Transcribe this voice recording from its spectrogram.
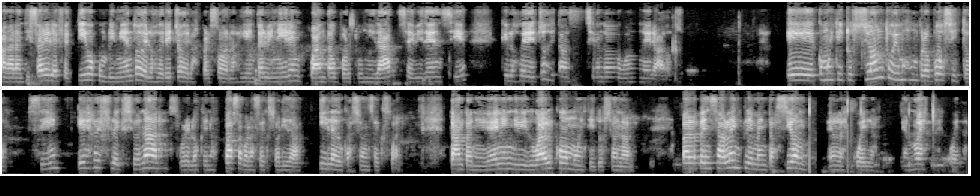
a garantizar el efectivo cumplimiento de los derechos de las personas y a intervenir en cuanta oportunidad se evidencie que los derechos están siendo vulnerados. Eh, como institución tuvimos un propósito, ¿sí? Es reflexionar sobre lo que nos pasa con la sexualidad y la educación sexual, tanto a nivel individual como institucional, para pensar la implementación en la escuela, en nuestra escuela.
